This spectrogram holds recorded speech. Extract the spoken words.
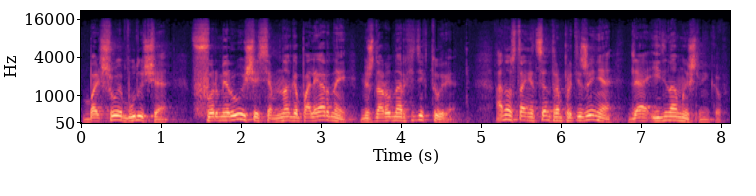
большое будущее в формирующейся многополярной международной архитектуре. Оно станет центром притяжения для единомышленников –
